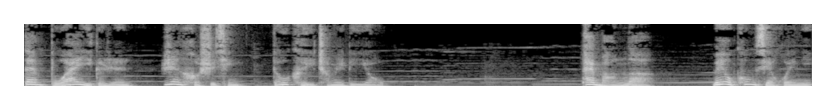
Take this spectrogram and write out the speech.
但不爱一个人，任何事情都可以成为理由。”太忙了，没有空闲回你；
